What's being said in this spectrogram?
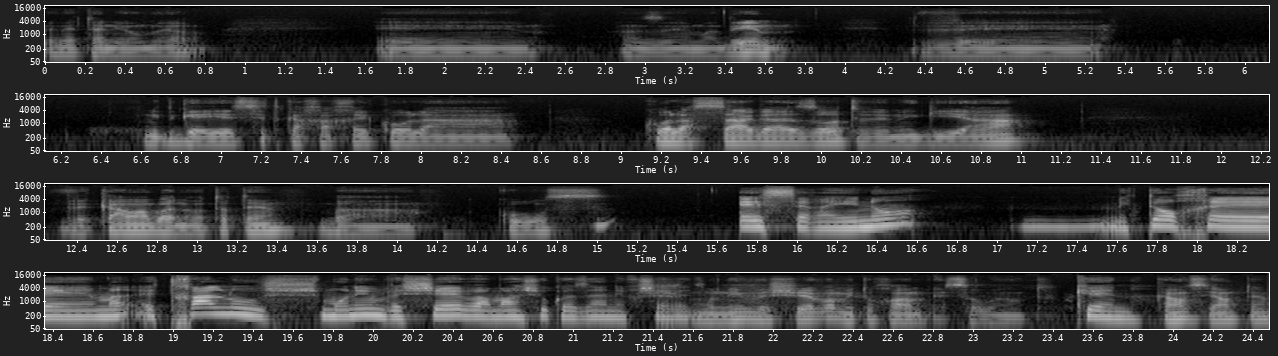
באמת אני אומר. אה, אז מדהים. ומתגייסת ככה אחרי כל, ה... כל הסאגה הזאת, ומגיעה. וכמה בנות אתם בקורס? עשר היינו. מתוך, uh, התחלנו 87, משהו כזה, אני חושבת. 87 מתוכם 10 בנות. כן. כמה סיימתם,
